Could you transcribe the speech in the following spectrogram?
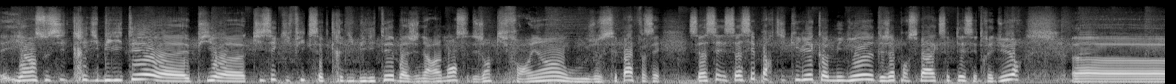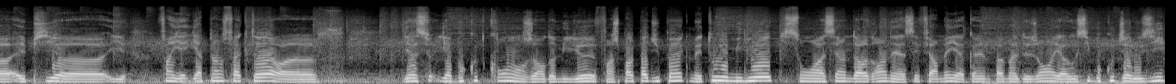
Euh, il y a un souci de crédibilité euh, et puis euh, qui c'est qui fixe cette crédibilité? Bah, généralement c'est des gens qui font rien ou je sais pas c'est assez, assez particulier comme milieu. Déjà pour se faire accepter, c'est très dur. Euh, et puis, euh, il y, y a plein de facteurs. Il y, a, il y a beaucoup de cons dans ce genre de milieu. Enfin, je parle pas du punk, mais tous les milieux qui sont assez underground et assez fermés, il y a quand même pas mal de gens. Il y a aussi beaucoup de jalousie.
